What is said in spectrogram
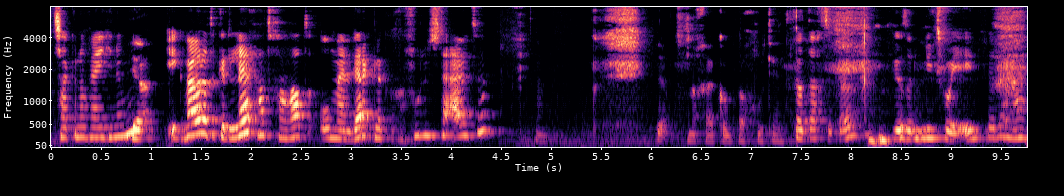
Zal ik er nog eentje noemen? Ja. Ik wou dat ik het lef had gehad om mijn werkelijke gevoelens te uiten. Ja, daar ga ik ook wel goed in. Dat dacht ik ook. Ik wilde hem niet voor je invullen. Maar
